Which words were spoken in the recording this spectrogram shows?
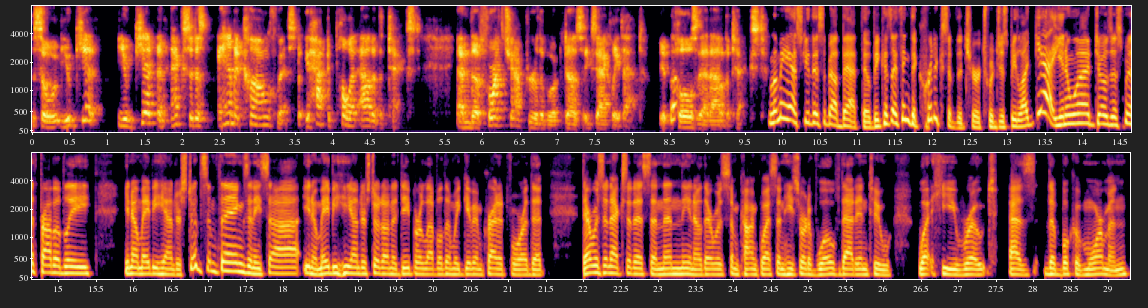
so you get you get an exodus and a conquest, but you have to pull it out of the text. And the fourth chapter of the book does exactly that. It pulls that out of the text. Let me ask you this about that, though, because I think the critics of the church would just be like, yeah, you know what? Joseph Smith probably, you know, maybe he understood some things and he saw, you know, maybe he understood on a deeper level than we give him credit for that there was an exodus and then you know there was some conquest and he sort of wove that into what he wrote as the book of mormon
